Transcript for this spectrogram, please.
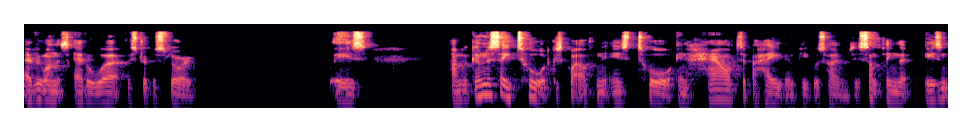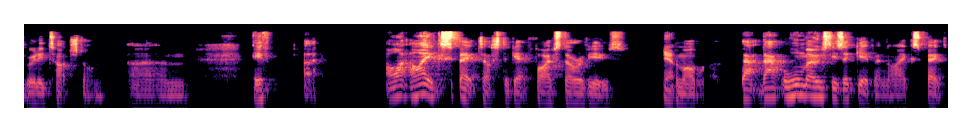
everyone that's ever worked with Strippers Flooring is, I'm going to say taught because quite often it is taught in how to behave in people's homes. It's something that isn't really touched on. Um, if uh, I, I, expect us to get five star reviews yeah. from our work, that that almost is a given. I expect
